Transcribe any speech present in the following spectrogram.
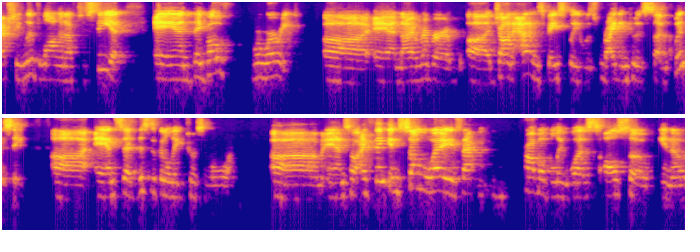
actually lived long enough to see it, and they both were worried. Uh, and I remember uh, John Adams basically was writing to his son Quincy uh, and said this is going to lead to a civil war. Um, and so I think in some ways that probably was also, you know,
